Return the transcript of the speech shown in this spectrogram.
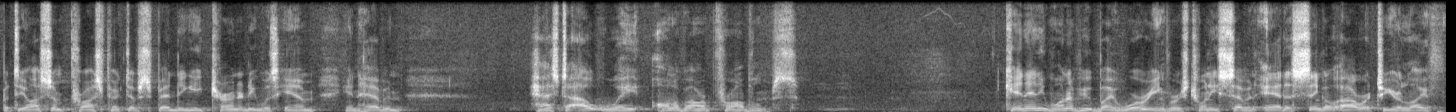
but the awesome prospect of spending eternity with Him in heaven has to outweigh all of our problems. Can any one of you, by worrying, verse 27, add a single hour to your life?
